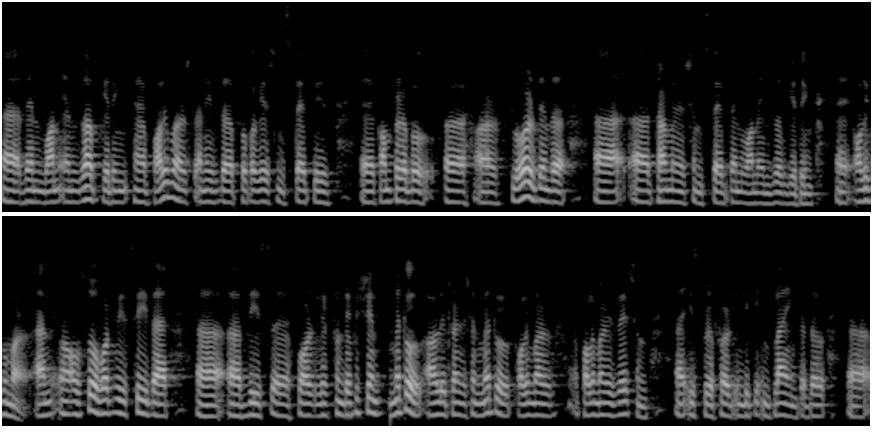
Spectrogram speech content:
uh, then one ends up getting uh, polymers and if the propagation step is uh, comparable uh, or slower than the uh, termination step, then one ends up getting oligomer. And also what we see that Uh, uh, this uh, for electron deficient metal early transition metal polymer polymerization uh, is preferred implying that the uh,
